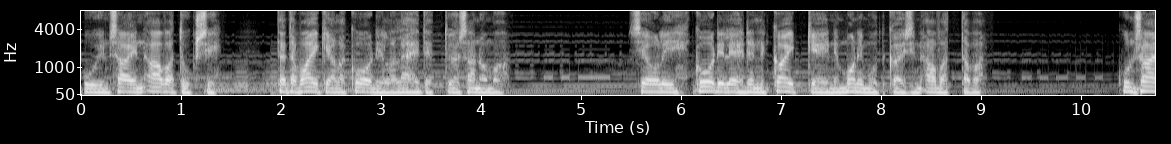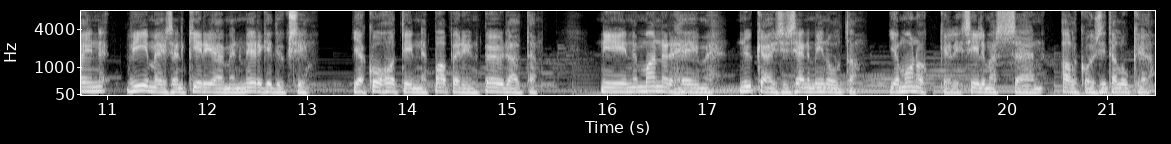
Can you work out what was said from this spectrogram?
kuin sain avatuksi tätä vaikealla koodilla lähetettyä sanomaa. Se oli koodilehden kaikkein monimutkaisin avattava. Kun sain viimeisen kirjaimen merkityksi ja kohotin paperin pöydältä, niin Mannerheim nykäisi sen minulta ja monokkeli silmässään alkoi sitä lukea.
